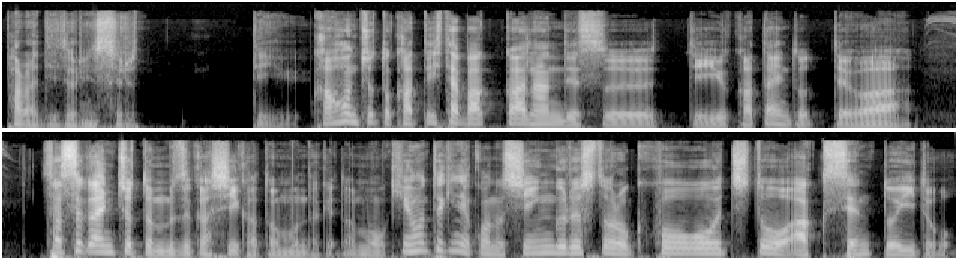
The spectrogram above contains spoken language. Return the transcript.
パラディドルにするっていう。花本ちょっと買ってきたばっかなんですっていう方にとっては、さすがにちょっと難しいかと思うんだけども、基本的にはこのシングルストローク、交互打ちとアクセント移動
